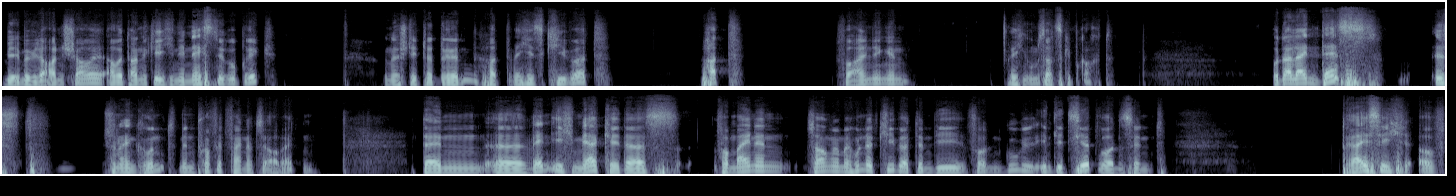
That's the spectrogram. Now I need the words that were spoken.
mir immer wieder anschaue. Aber dann gehe ich in die nächste Rubrik und da steht da drin, hat welches Keyword hat vor allen Dingen welchen Umsatz gebracht. Und allein das ist schon ein Grund, mit einem Profit Finder zu arbeiten. Denn äh, wenn ich merke, dass von meinen, sagen wir mal, 100 Keywörtern, die von Google indiziert worden sind, 30 auf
